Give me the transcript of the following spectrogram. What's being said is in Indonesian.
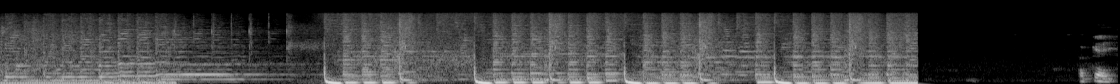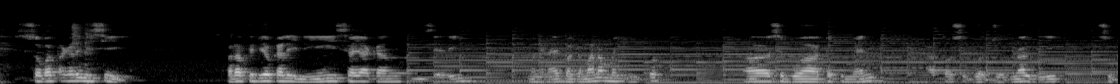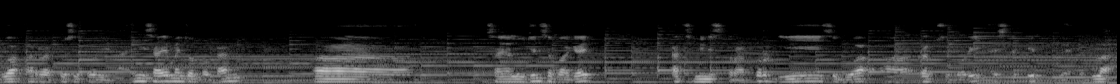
Oke, sobat akademisi. Pada video kali ini saya akan sharing mengenai bagaimana menginput uh, sebuah dokumen atau sebuah jurnal di sebuah repository. Nah, ini saya mencontohkan uh, saya login sebagai administrator di sebuah uh, repository STP Pula.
